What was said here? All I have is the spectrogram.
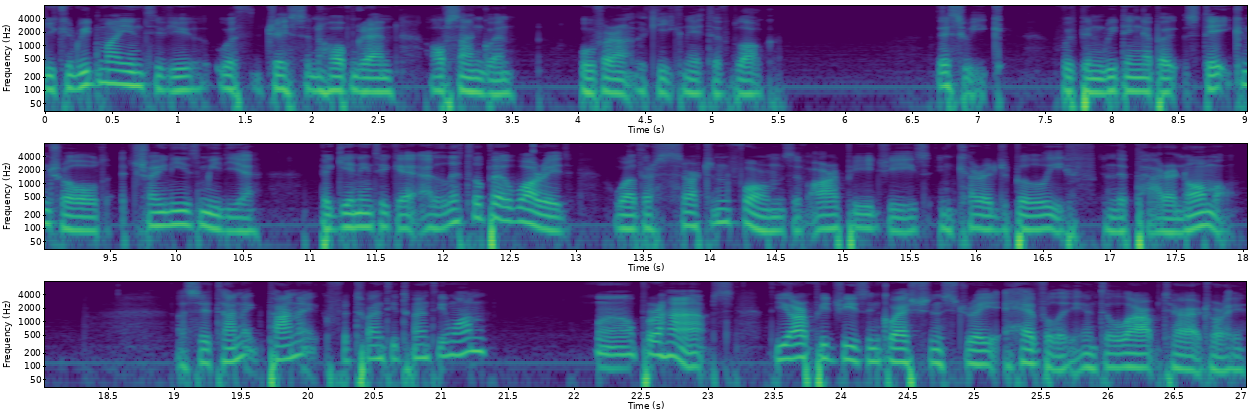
You can read my interview with Jason Holmgren of Sanguine over at the Geek Native blog. This week, we've been reading about state controlled Chinese media beginning to get a little bit worried whether certain forms of RPGs encourage belief in the paranormal. A satanic panic for 2021? Well, perhaps. The RPGs in question stray heavily into LARP territory,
